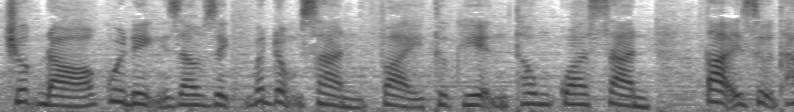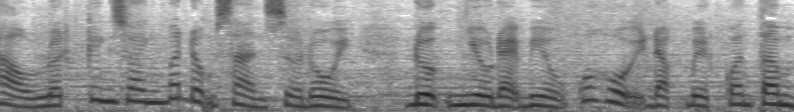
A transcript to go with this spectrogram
Trước đó, quy định giao dịch bất động sản phải thực hiện thông qua sàn tại dự thảo luật kinh doanh bất động sản sửa đổi được nhiều đại biểu Quốc hội đặc biệt quan tâm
